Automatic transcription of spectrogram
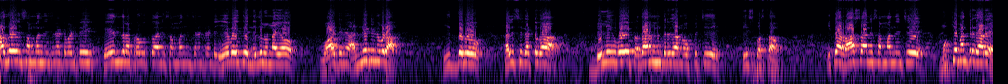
ఆదోనికి సంబంధించినటువంటి కేంద్ర ప్రభుత్వానికి సంబంధించినటువంటి ఏవైతే నిధులు ఉన్నాయో వాటిని అన్నిటిని కూడా ఇద్దరు కలిసికట్టుగా ఢిల్లీకి పోయి ప్రధానమంత్రి గారిని ఒప్పించి తీసుకొస్తాం. ఇక రాష్ట్రానికి సంబంధించి ముఖ్యమంత్రి గారే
